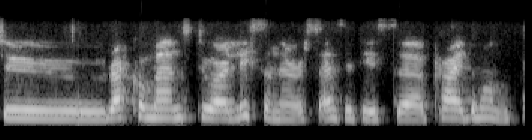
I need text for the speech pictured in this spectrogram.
to recommend to our listeners as it is uh, Pride Month?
